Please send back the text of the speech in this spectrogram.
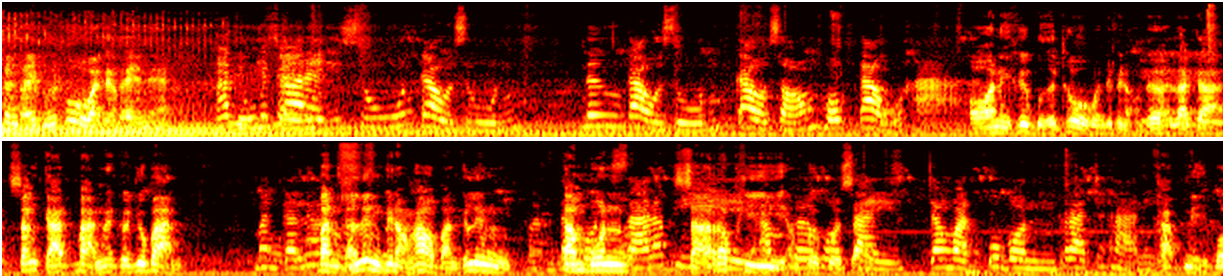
จังไดเบอร์โทรว่าจังไดแหน่ห้าถุงไม่ติดใส่ต่อได้ที่ศูนย์เก้าศูนย์หนึ่งเก้าศูนย์เก้าสองหกเก้าค่ะ อ๋อ นี่คือเบอร์โทรเพิ่นเด้อพี่น้องเด้อ แล้วก็สังกัดบ้านเพิ่นก็อยู่บ้านมันกะลึงบ้านกะลึงพี่น้องเฮาบ้านกะลึง ตำบลสารพีอำอำเภเภออโพโพไซไซ จังหวัดอุบลราชธานี ครับนี่บ่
